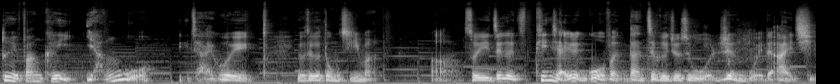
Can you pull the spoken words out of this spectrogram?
对方可以养我，你才会有这个动机嘛。啊，所以这个听起来有点过分，但这个就是我认为的爱情，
